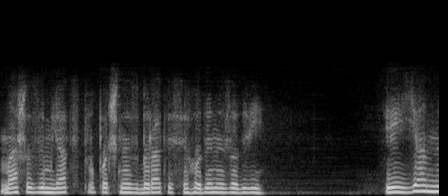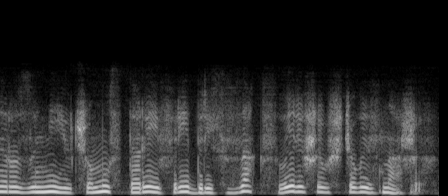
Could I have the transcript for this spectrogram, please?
Наше земляцтво почне збиратися години за дві. І я не розумію, чому старий Фрідріх Закс вирішив, що ви з наших.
